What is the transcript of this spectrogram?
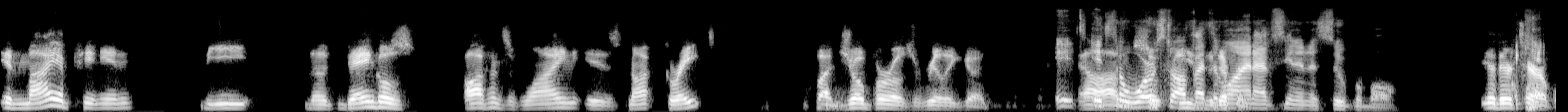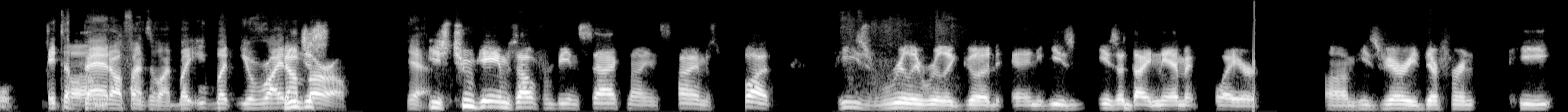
in my opinion, the the Bengals offensive line is not great but Joe Burrow's really good. It's, it's um, the worst so offensive the line I've seen in a Super Bowl. Yeah, they're terrible. It's a um, bad offensive line, but but you're right on just, Burrow. Yeah, he's two games out from being sacked nine times, but he's really really good, and he's he's a dynamic player. Um, he's very different. He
